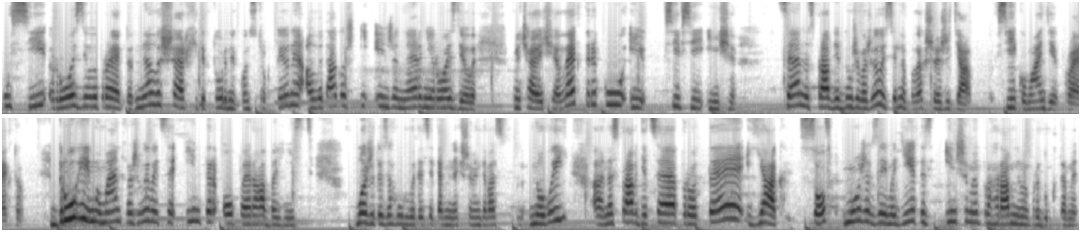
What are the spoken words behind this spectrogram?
усі розділи проекту, не лише архітектурний, конструктивний, але також і інженерні розділи, включаючи електрику і всі всі інші. Це насправді дуже важливо сильно полегшує життя всій команді проекту. Другий момент важливий це інтероперабельність. Можете загуглити цей термін, якщо він для вас новий. А насправді це про те, як софт може взаємодіяти з іншими програмними продуктами.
